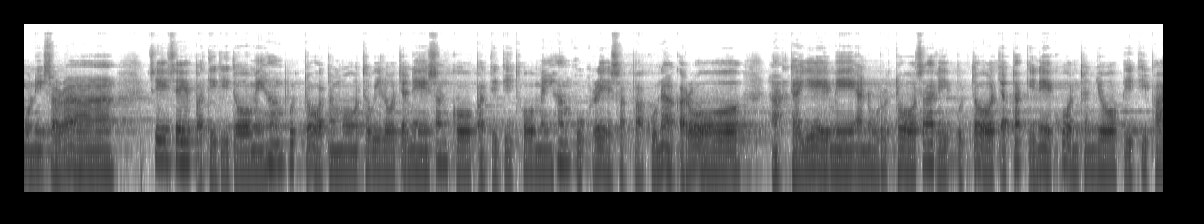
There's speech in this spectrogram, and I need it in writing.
มุนิสรา สีเสปฏิทิโตเมหังพุทโธธรรมโมทวิโลจเนสังโฆปฏิทิโทเมหังอุเรสัพพคุณากโรหะทะเยเมอนุรุโธสาริปุตโตจะทักกิเนโคนทัญโยปิติภา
